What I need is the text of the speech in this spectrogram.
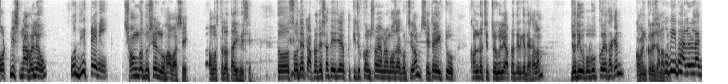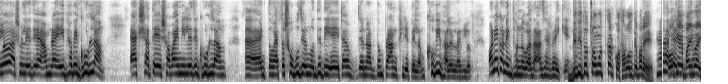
বটনিস্ট না হলেও উদ্ভিদ প্রেমী সঙ্গ দোষে লোহা বাসে। অবস্থাটা তাই হয়েছে। তো সো দ্যাট আপনাদের সাথে এই যে কিছুক্ষণ সময় আমরা মজা করছিলাম সেটাই একটু খণ্ডচিত্রগুলি আপনাদেরকে দেখালাম। যদি উপভোগ করে থাকেন কমেন্ট করে জানাবেন। খুবই ভালো লাগল আসলে যে আমরা এইভাবে ঘুরলাম একসাথে সবাই মিলে যে ঘুরলাম আহ, একদম এত সবুজের মধ্যে দিয়ে এটা যেন একদম প্রাণ ফিরে পেলাম। খুবই ভালো লাগল। অনেক অনেক ধন্যবাদ আজহার ভাইকে। দিদি তো চমৎকার কথা বলতে পারে। ওকে বাই বাই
